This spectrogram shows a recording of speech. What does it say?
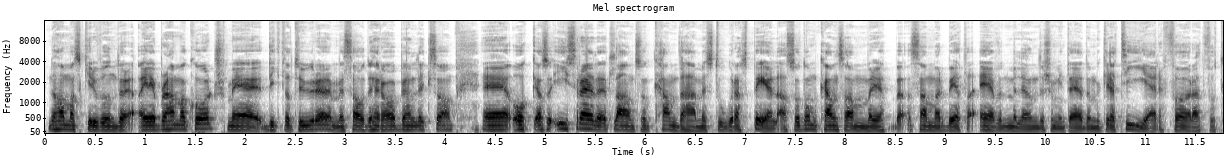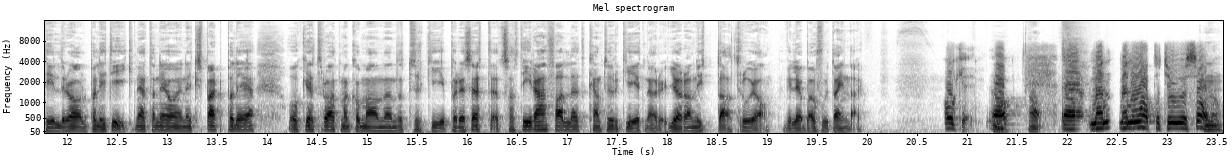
nu har man skrivit under Abraham Accords med diktaturer, med Saudiarabien liksom, eh, och alltså Israel är ett land som kan det här med stora spel, alltså de kan samarbeta, samarbeta även med länder som inte är demokratier för att få till realpolitik. Netanyahu är en expert på det och jag tror att man kommer använda Turkiet på det sättet, så att i det här fallet kan Turkiet göra nytta, tror jag, vill jag bara skjuta in där. Okej, okay, ja. Mm, ja. Eh, men, men åter till USA då. Mm.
